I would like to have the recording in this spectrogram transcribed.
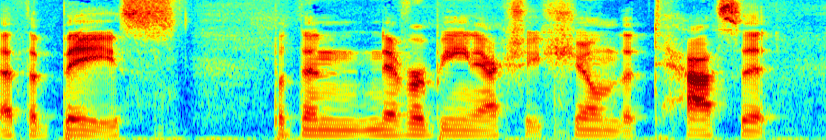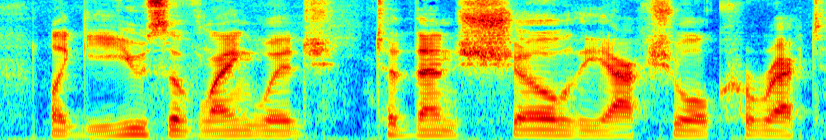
at the base, but then never being actually shown the tacit like use of language to then show the actual correct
